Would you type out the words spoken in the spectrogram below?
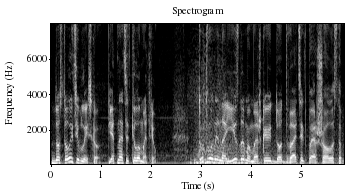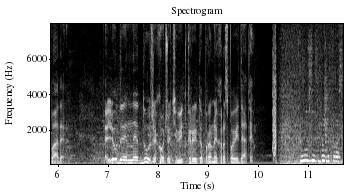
До столиці близько 15 кілометрів. Тут вони наїздами мешкають до 21 листопада. Люди не дуже хочуть відкрито про них розповідати. Мы здесь были просто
